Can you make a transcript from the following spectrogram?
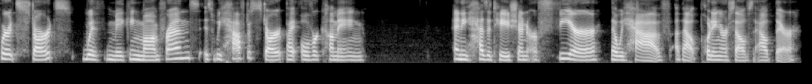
where it starts with making mom friends is we have to start by overcoming any hesitation or fear that we have about putting ourselves out there.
